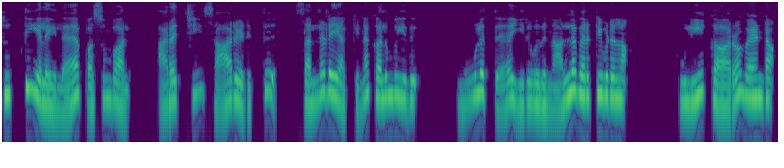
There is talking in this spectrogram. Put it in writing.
துத்தி இலையில பசும்பால் அரைச்சி சாறு எடுத்து சல்லடையாக்கின கலும்பு இது. மூலத்தை இருபது நாள்ல விரட்டி விடலாம். புளி காரம் வேண்டாம்.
